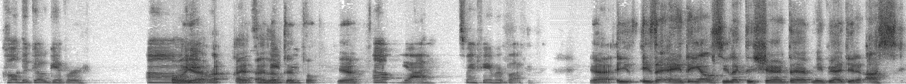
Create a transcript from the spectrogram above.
called The Go Giver. Um, oh yeah, I, I love that book. Yeah. Oh yeah, it's my favorite book. Yeah. Is, is there anything else you'd like to share that maybe I didn't ask?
